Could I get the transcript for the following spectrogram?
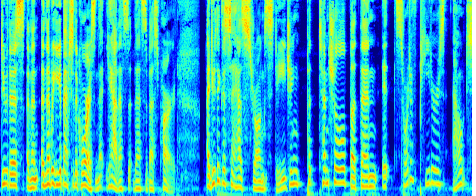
do this, and then and then we can get back to the chorus, and that yeah, that's that's the best part. I do think this has strong staging potential, but then it sort of peters out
